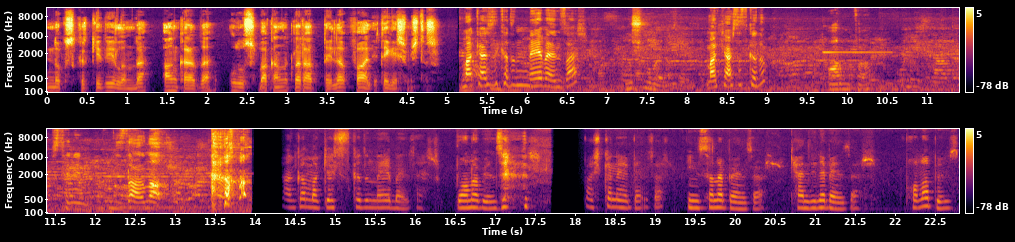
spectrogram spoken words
1947 yılında Ankara'da Ulus Bakanlıkları hattıyla faaliyete geçmiştir. Makyajlı kadın neye benzer? Kuş mu böyle? Makyajsız kadın? Armuta. Senin mizahına. Kanka makyajsız kadın neye benzer? Bana benzer. Başka neye benzer? İnsana benzer. Kendine benzer. Bana benzer.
